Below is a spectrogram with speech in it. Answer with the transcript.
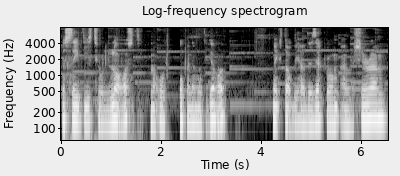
Let's save these till last, not open them all together. Next up, we have the Zekrom and Reshiram.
